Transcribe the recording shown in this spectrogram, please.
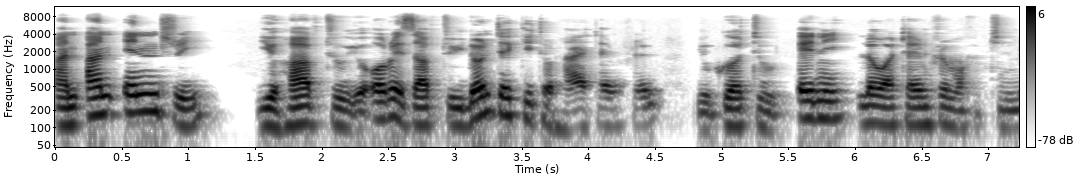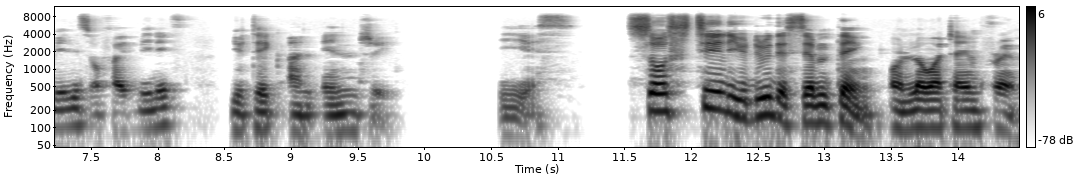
And an entry, you have to, you always have to, you don't take it on higher time frame. You go to any lower time frame of 15 minutes or 5 minutes, you take an entry. Yes. So still you do the same thing on lower time frame.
